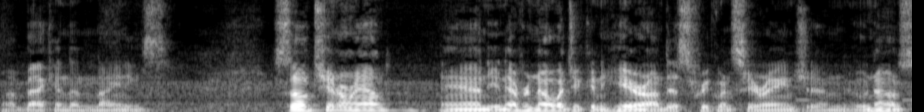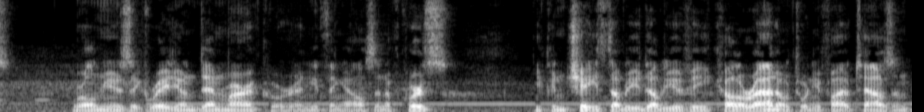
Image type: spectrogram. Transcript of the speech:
uh, back in the 90s. So tune around, and you never know what you can hear on this frequency range, and who knows, world music radio in Denmark or anything else. And of course, you can chase WWV Colorado 25,000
